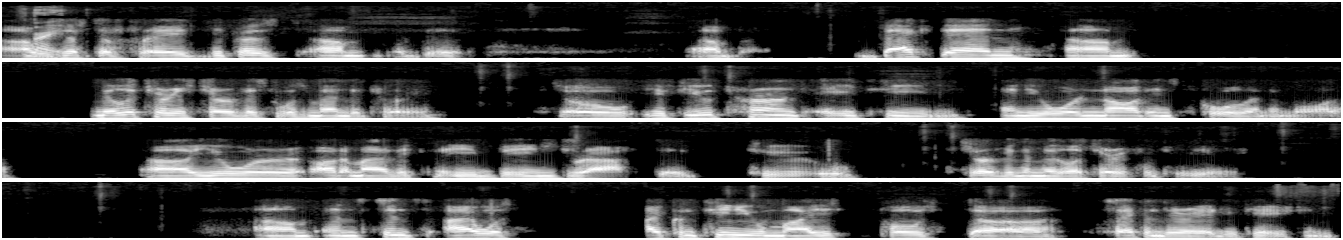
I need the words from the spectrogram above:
I Right. was just afraid because um, the, uh, back then, um, military service was mandatory. So if you turned 18 and you were not in school anymore, uh, you were automatically being drafted to serve in the military for two years. Um, and since I was, I continue my post uh, secondary education,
